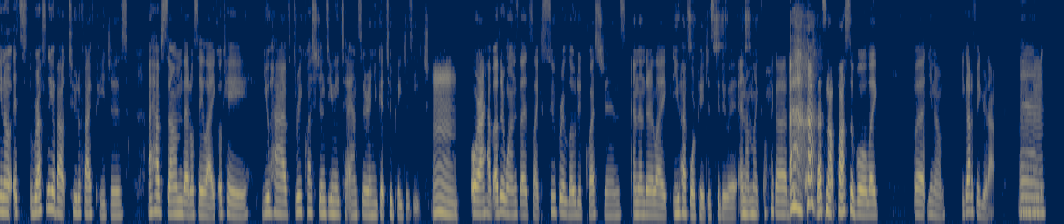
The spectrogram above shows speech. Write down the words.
you know, it's roughly about two to five pages. I have some that'll say, like, okay, you have three questions you need to answer and you get two pages each. Mm. Or I have other ones that's like super loaded questions and then they're like, you have four pages to do it. And I'm like, oh my God, that's not possible. Like, but you know, you got to figure it out. Mm-hmm. And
